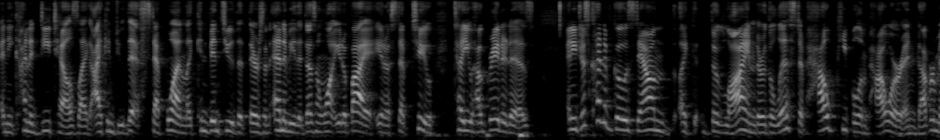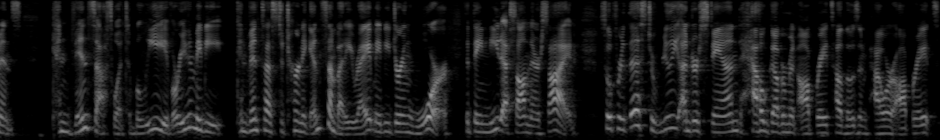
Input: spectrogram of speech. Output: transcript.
and he kind of details like I can do this step 1 like convince you that there's an enemy that doesn't want you to buy it, you know, step 2 tell you how great it is. And he just kind of goes down like the line or the list of how people in power and governments convince us what to believe or even maybe convince us to turn against somebody right? Maybe during war that they need us on their side. So for this to really understand how government operates how those in power operates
